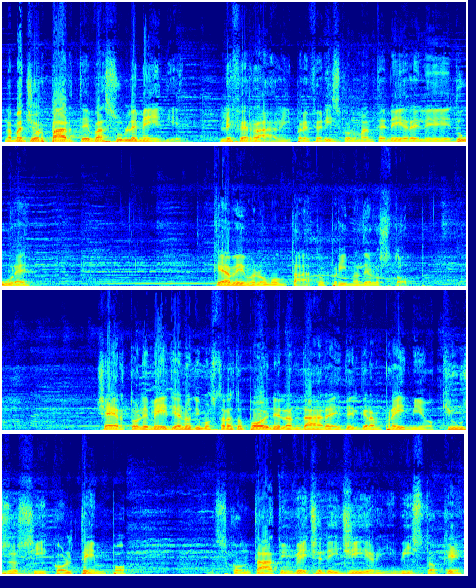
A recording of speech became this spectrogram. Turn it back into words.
La maggior parte va sulle medie. Le Ferrari preferiscono mantenere le dure che avevano montato prima dello stop. Certo, le medie hanno dimostrato poi nell'andare del Gran Premio, chiusosi col tempo scontato invece dei giri, visto che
